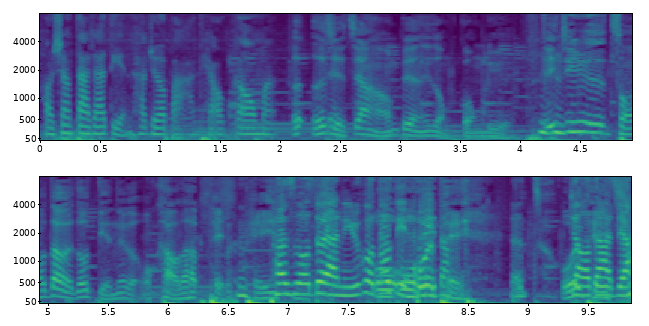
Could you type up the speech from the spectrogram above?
好像大家点他就要把它调高嘛。而而且这样好像变成一种攻略，你进去从头到尾都点那个，我靠，他赔赔。他说对啊，你如果都点那道，教大家。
